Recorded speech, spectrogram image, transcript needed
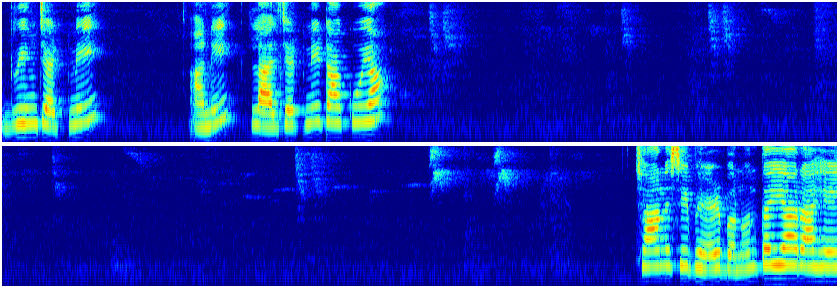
ग्रीन चटणी आणि लाल चटणी टाकूया. छान अशी भेळ बनवून तयार आहे.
